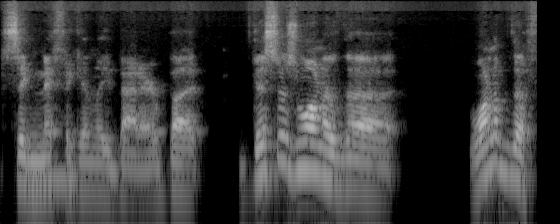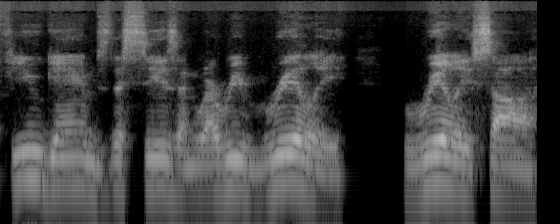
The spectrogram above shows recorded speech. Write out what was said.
significantly better, but this was one of the one of the few games this season where we really, really saw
